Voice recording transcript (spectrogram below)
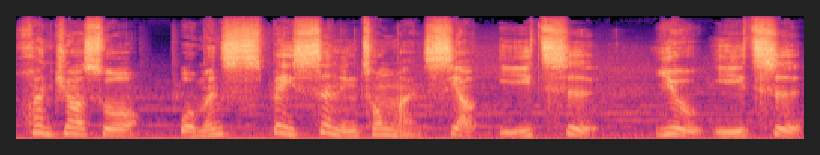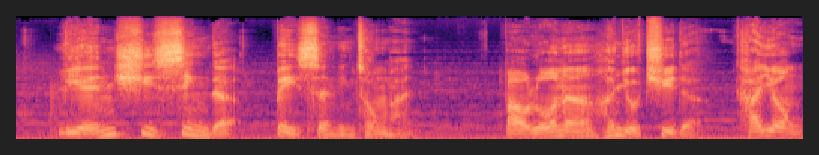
换句话说。我们被圣灵充满，是要一次又一次连续性的被圣灵充满。保罗呢，很有趣的，他用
